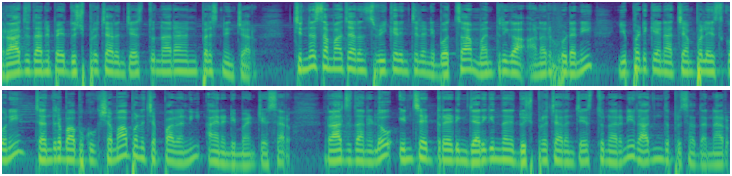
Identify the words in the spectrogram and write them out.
రాజధానిపై దుష్ప్రచారం చేస్తున్నారని ప్రశ్నించారు. చిన్న సమాచారం స్వీకరించలేని బొత్స మంత్రిగా అనర్హుడని ఇప్పటికైనా చెంపలేసుకొని చంద్రబాబుకు క్షమాపణ చెప్పాలని ఆయన డిమాండ్ చేశారు. రాజధానిలో ఇన్సైడ్ ట్రేడింగ్ జరిగిందని దుష్ప్రచారం చేస్తున్నారని రాజేంద్ర ప్రసాద్ అన్నారు.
